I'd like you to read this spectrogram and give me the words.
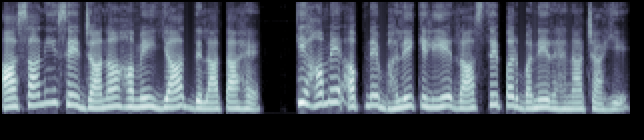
आसानी से जाना हमें याद दिलाता है कि हमें अपने भले के लिए रास्ते पर बने रहना चाहिए।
